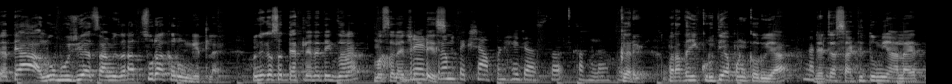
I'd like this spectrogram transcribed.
तर त्या आलू भुजियाचा आम्ही जरा चुरा करून घेतलाय. म्हणजे कसं त्यातल्या त्यात एक जरा मसाल्याची टेस्टपेक्षा आपण हे जास्त चांगलं. करेक्ट पण आता ही कृती आपण करूया. ज्याच्यासाठी तुम्ही आलायत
